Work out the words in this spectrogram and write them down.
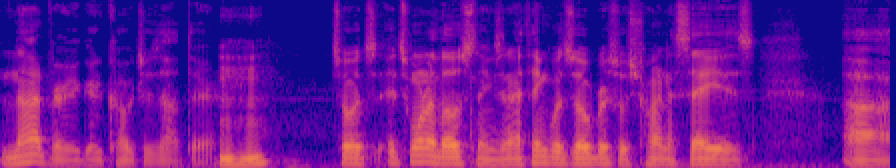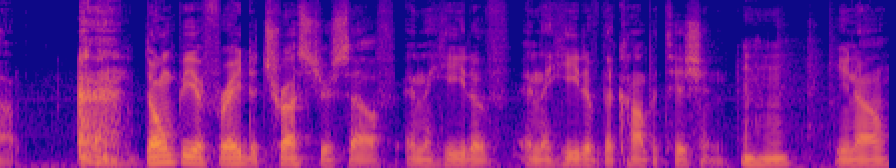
not very good coaches out there. Mm-hmm. So it's it's one of those things, and I think what Zobrist was trying to say is, uh, don't be afraid to trust yourself in the heat of in the heat of the competition. Mm-hmm. You know.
